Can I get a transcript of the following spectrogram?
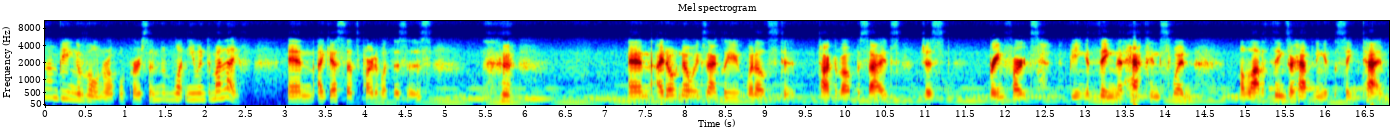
I'm being a vulnerable person. I'm letting you into my life. And I guess that's part of what this is. and I don't know exactly what else to talk about besides just brain farts being a thing that happens when a lot of things are happening at the same time.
